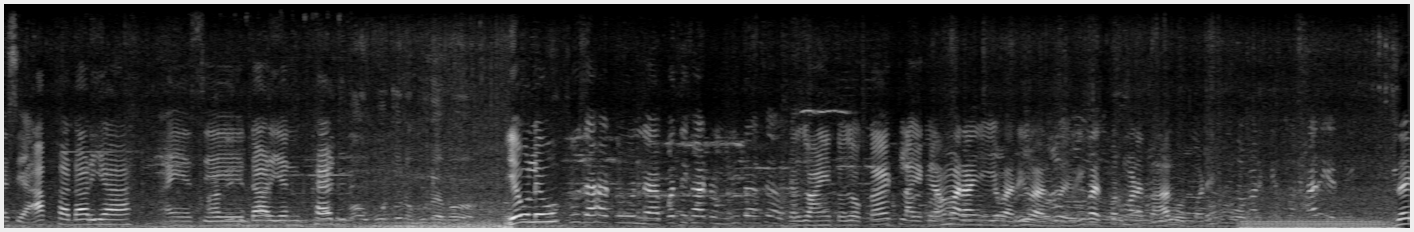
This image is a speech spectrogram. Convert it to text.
અહીંયા છે આખા ડાળિયા અહીંયા છે ડાળિયાની ફેડ એવું લેવું? પૂજા હાટું ને પતિ ખાટું લીધા છે. જો અહીં તો જો કેટલા કે અમારા અહીંયા એવા રિવાજ હોય. રિવાજ પ્રમાણે તો હાલવું પડે. તમારી કિસ્મત સારી હતી. જય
